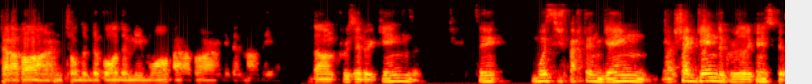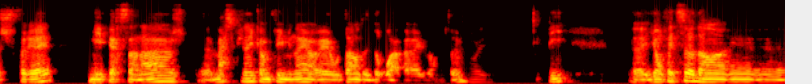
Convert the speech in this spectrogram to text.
par rapport à une sorte de devoir de mémoire par rapport à un événement réel. dans Crusader Kings, moi, si je partais une game, à chaque game de Crusader Kings, ce que je ferais, mes personnages, euh, masculins comme féminins, auraient autant de droits, par exemple. Puis, euh, ils ont fait ça dans euh,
